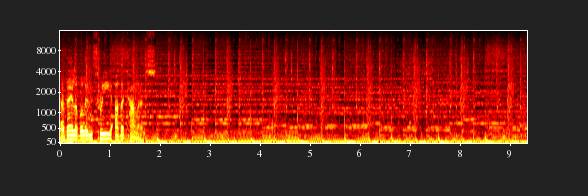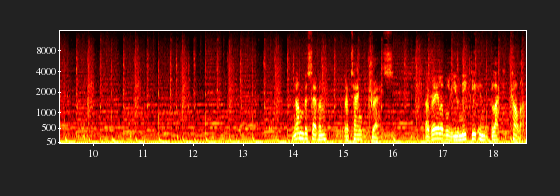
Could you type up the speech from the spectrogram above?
Available in three other colors. Number 7, a tank dress. Available uniquely in black color.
